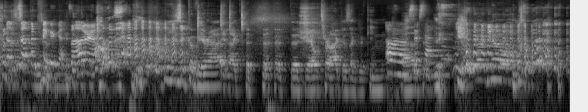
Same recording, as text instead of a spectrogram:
Thumbs up and finger guns all around. You see Kuvira in like the, the, the, the jail truck, just like looking. Oh, uh, so to- sad. oh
